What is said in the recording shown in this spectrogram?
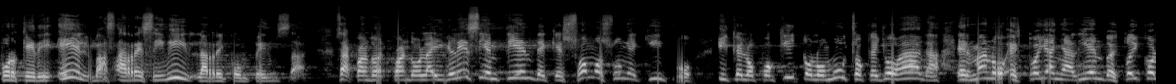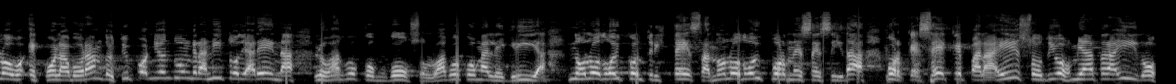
porque de Él vas a recibir la recompensa. O sea, cuando, cuando la iglesia entiende que somos un equipo y que lo poquito, lo mucho que yo haga, hermano, estoy añadiendo, estoy eh, colaborando, estoy poniendo un granito de arena, lo hago con gozo, lo hago con alegría, no lo doy con tristeza, no lo doy por necesidad, porque sé que para eso Dios me ha traído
